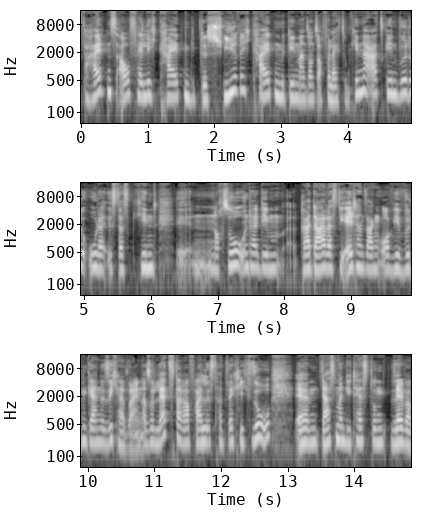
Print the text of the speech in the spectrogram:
Verhaltensauffälligkeiten, gibt es Schwierigkeiten, mit denen man sonst auch vielleicht zum Kinderarzt gehen würde, oder ist das Kind äh, noch so unter dem Radar, dass die Eltern sagen, oh, wir würden gerne sicher sein. Also letzterer Fall ist tatsächlich so, ähm, dass man die Testung selber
